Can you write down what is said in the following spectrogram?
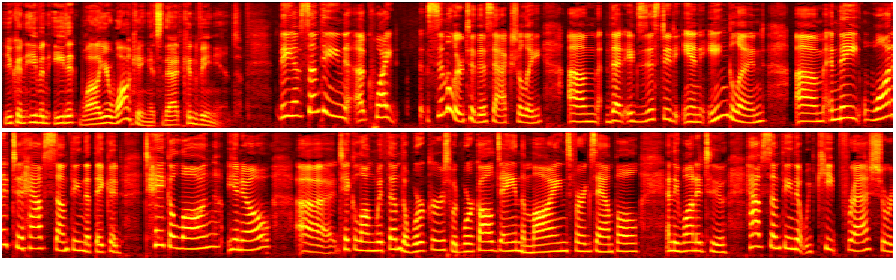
You can even eat it while you're walking. It's that convenient. They have something uh, quite similar to this actually um, that existed in England, um, and they wanted to have something that they could take along. You know, uh, take along with them. The workers would work all day in the mines, for example, and they wanted to have something that would keep fresh or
